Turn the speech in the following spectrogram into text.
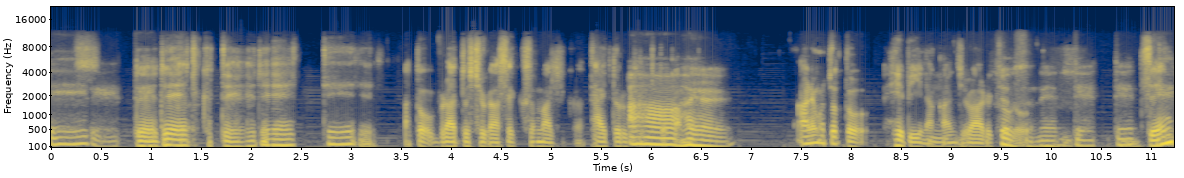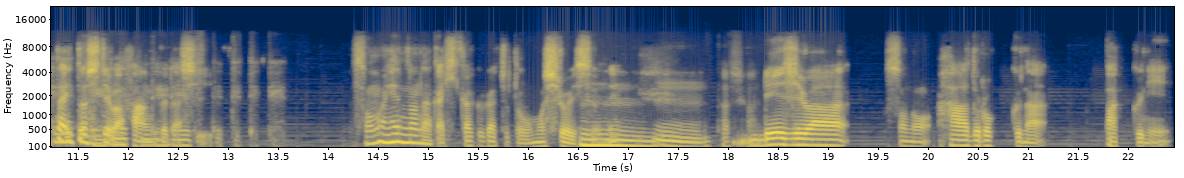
ででーとかでででであと、ブラッド・シュガー・セックス・マジックのタイトル曲とああ、かも、はいはい。あれもちょっとヘビーな感じはあるけど、そうですね。でで全体としてはファンクだしその辺のなんか比較がちょっと面白いですよね。ううんん。確かに。レイジは、そのハードロックなバックに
